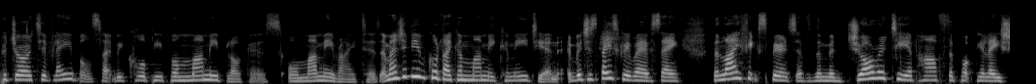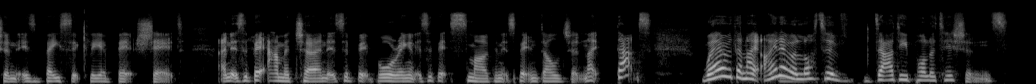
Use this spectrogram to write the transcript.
pejorative labels, like we call people mummy bloggers or mummy writers. Imagine if you were called like a mummy comedian, which is basically a way of saying the life experience of the majority of half the population is basically a bit shit. And it's a bit amateur and it's a bit boring and it's a bit smug and it's a bit indulgent. Like that's where the like I know a mm. lot of daddy politicians.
